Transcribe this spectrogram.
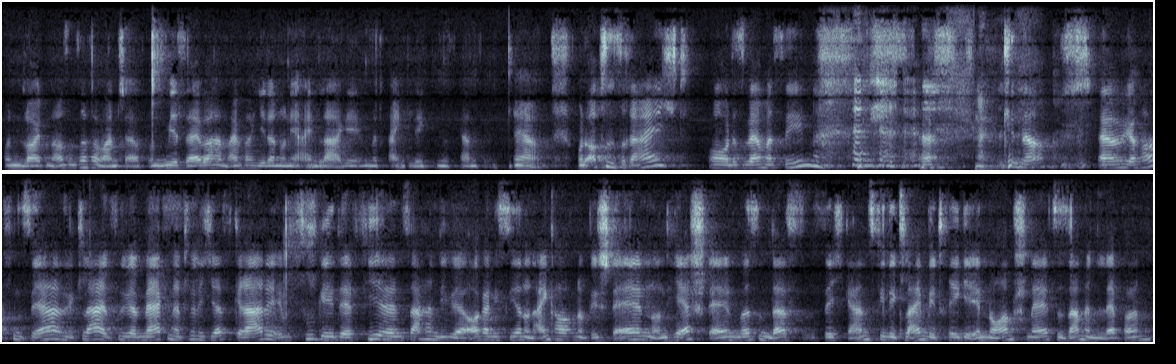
von Leuten aus unserer Verwandtschaft. Und wir selber haben einfach jeder nur eine Einlage mit reingelegt in das Ganze. Ja. Und ob es uns reicht, oh, das werden wir sehen. genau. Ähm, wir hoffen es, ja. Klar, also wir merken natürlich jetzt gerade im Zuge der vielen Sachen, die wir organisieren und einkaufen und bestellen und herstellen müssen, dass sich ganz viele Kleinbeträge enorm schnell zusammenleppern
